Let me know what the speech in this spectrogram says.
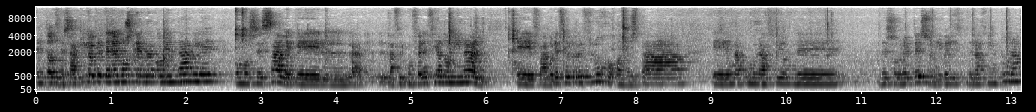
Entonces, aquí lo que tenemos que recomendarle, como se sabe que la, circunferencia abdominal eh, favorece el reflujo cuando está eh, una acumulación de, de sobrepeso a nivel de la cintura,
